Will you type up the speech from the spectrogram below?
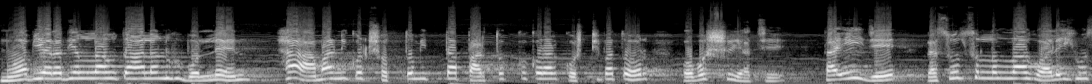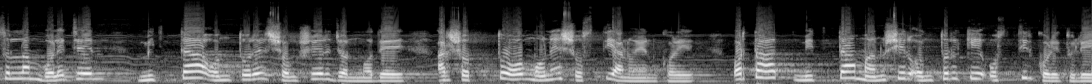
মুয়াবিয়া রাদিয়াল্লাহু তালানহু বললেন হ্যাঁ আমার নিকট সত্য মিথ্যা পার্থক্য করার কষ্টিপাতর অবশ্যই আছে। তা এই যে, রাসুল সাল্লাহ আলহিহসাল্লাম বলেছেন, মিথ্যা অন্তরের সংশয়ের জন্ম দেয়, আর সত্য মনে স্বস্তি আনয়ন করে। অর্থাৎ মিথ্যা মানুষের অন্তরকে অস্থির করে তোলে,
